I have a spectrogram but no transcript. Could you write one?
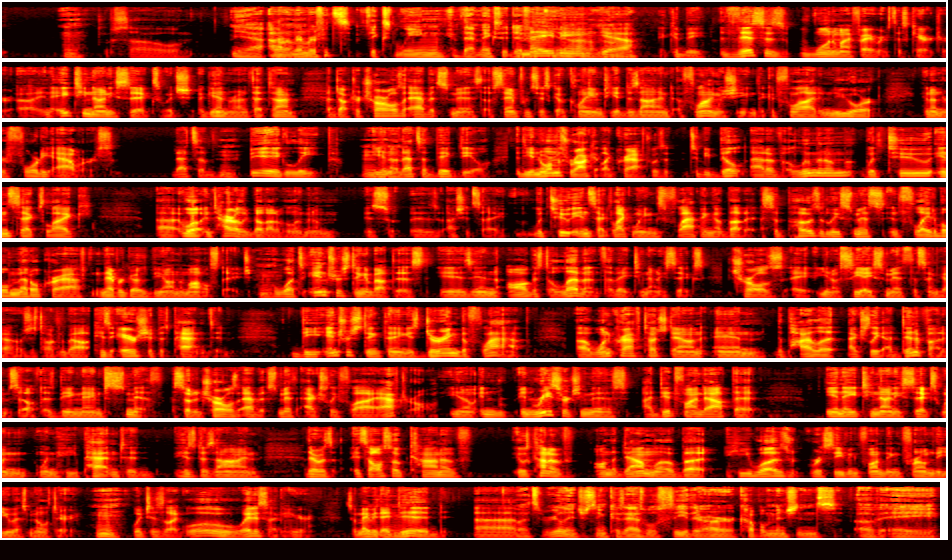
So Yeah, I don't, remember if it's fixed wing, if that makes it different. Maybe, you know, I don't know. yeah, it could be. This is one of my favorites. This character uh, in 1896, which again, right at that time, uh, Dr. Charles Abbott Smith of San Francisco claimed he had designed a flying machine that could fly to New York in under 40 hours. That's a Hmm. big leap. You Mm-hmm. know, that's a big deal. The enormous rocket-like craft was to be built out of aluminum with two insect-like uh, well, entirely built out of aluminum is, is I should say, with two insect-like wings flapping above it. Supposedly, Smith's inflatable metal craft never goes beyond the model stage. Mm-hmm. What's interesting about this is in August 11th of 1896, Charles, A, you know, C.A. Smith, the same guy I was just talking about, his airship is patented. The interesting thing is during the flap, uh, one craft touched down, and the pilot actually identified himself as being named Smith. So did Charles Abbott Smith actually fly after all? You know, in in researching this, I did find out that in 1896, when when he patented his design, there was it's also kind of it was kind of on the down low, but he was receiving funding from the U.S. military, which is like, whoa, wait a second here. So maybe they did. Uh, Well, that's really interesting because, as we'll see, there are a couple mentions of a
